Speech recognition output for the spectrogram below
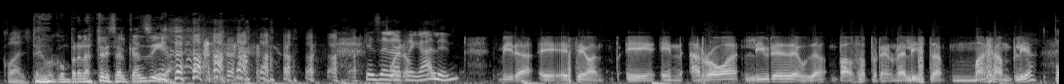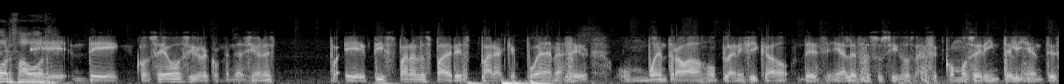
¿Cuál? Tengo que comprar las tres alcancías. Que se la Bueno. regalen. Mira, eh, Esteban, eh, en arroba libre de deuda vamos a poner una lista más amplia Por favor. eh, de consejos y recomendaciones, eh, tips para los padres para que puedan hacer un buen trabajo planificado de enseñarles a sus hijos a ser- cómo ser inteligentes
